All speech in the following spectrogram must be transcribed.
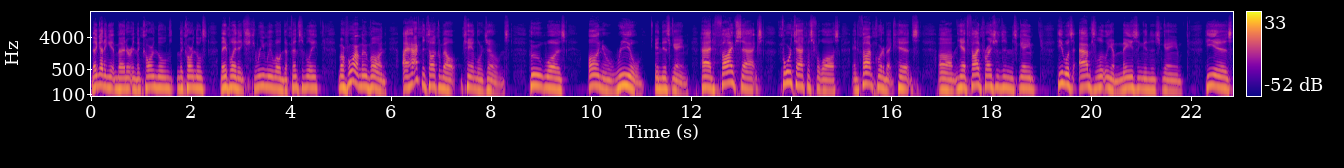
They got to get better. And the Cardinals, the Cardinals, they played extremely well defensively. Before I move on, I have to talk about Chandler Jones, who was unreal in this game. Had five sacks, four tackles for loss, and five quarterback hits. Um, he had five pressures in this game. He was absolutely amazing in this game. He is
